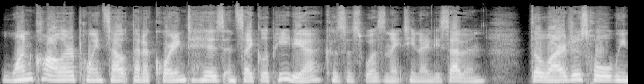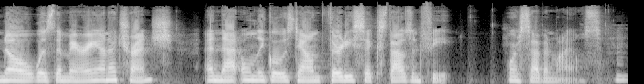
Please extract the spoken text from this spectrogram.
One caller points out that according to his encyclopedia, because this was 1997, the largest hole we know was the Mariana Trench, and that only goes down 36,000 feet, or seven miles. Hmm.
